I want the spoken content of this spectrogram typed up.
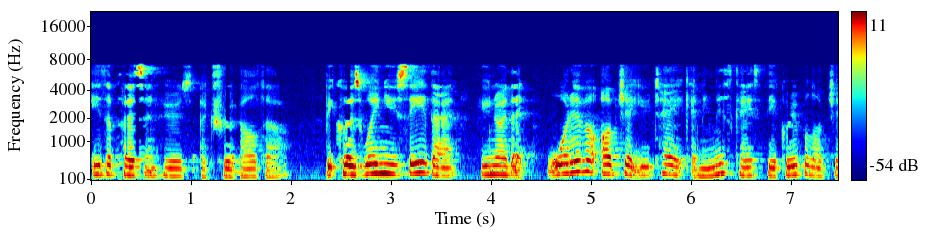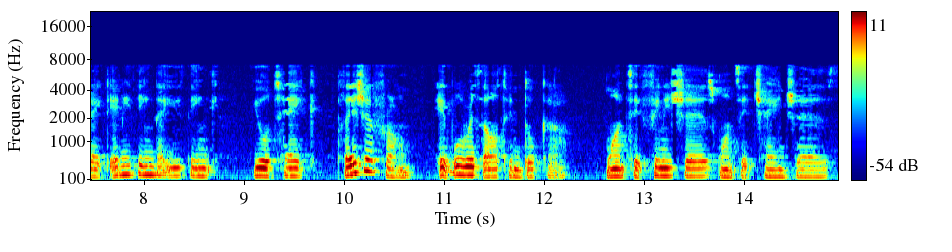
is a person who's a true elder. Because when you see that, you know that whatever object you take, and in this case, the agreeable object, anything that you think you'll take pleasure from, it will result in dukkha once it finishes, once it changes.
